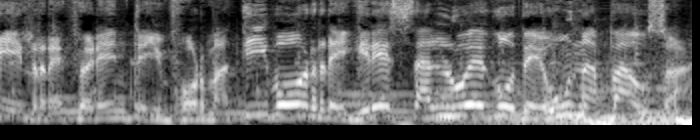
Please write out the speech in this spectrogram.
El referente informativo regresa luego de una pausa.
